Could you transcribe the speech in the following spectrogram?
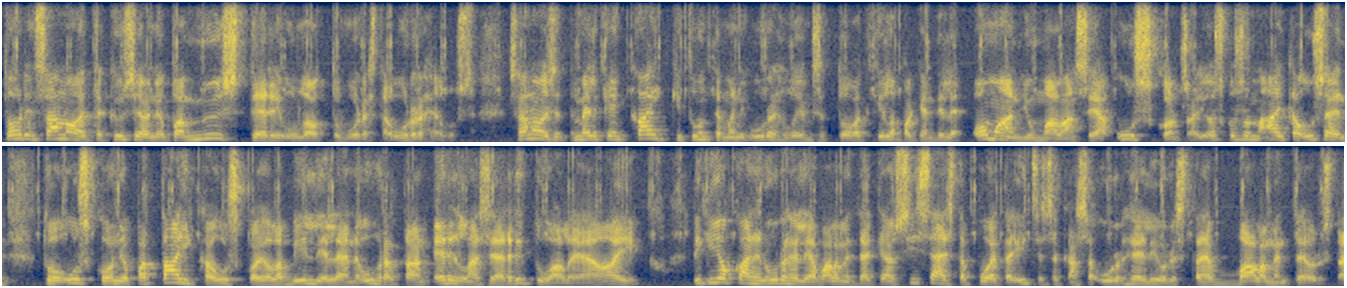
Tohdin sanoa, että kyse on jopa mysteeriulottuvuudesta urheilussa. Sanoisin, että melkein kaikki tuntemani urheiluihmiset tuovat kilpakentille oman jumalansa ja uskonsa. Joskus on aika usein tuo usko on jopa taikauskoa, jolla viljellään ja uhrataan erilaisia rituaaleja ja aikaa. Liki jokainen urheilija valmentaja käy sisäistä puhetta itsensä kanssa urheilijuudesta ja valmentajuudesta.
